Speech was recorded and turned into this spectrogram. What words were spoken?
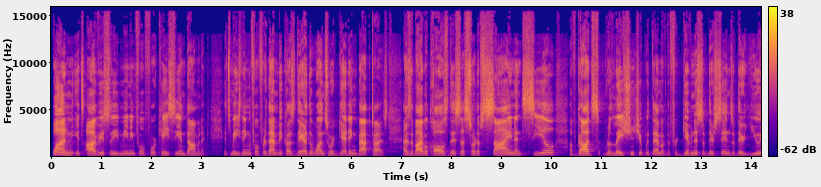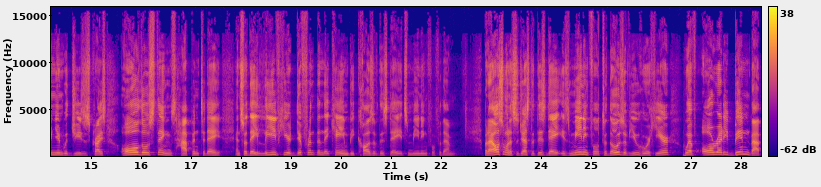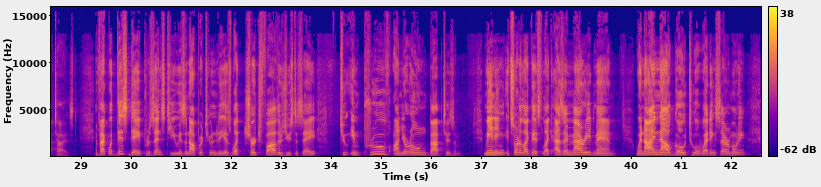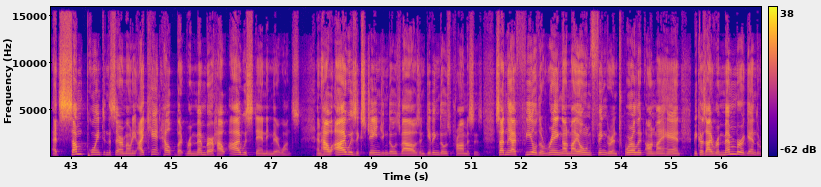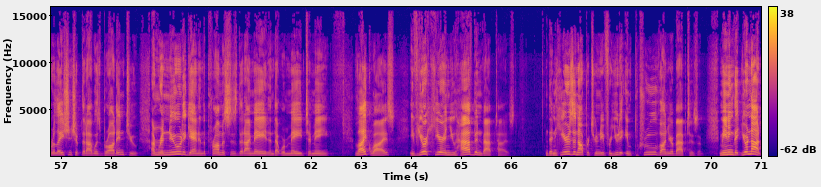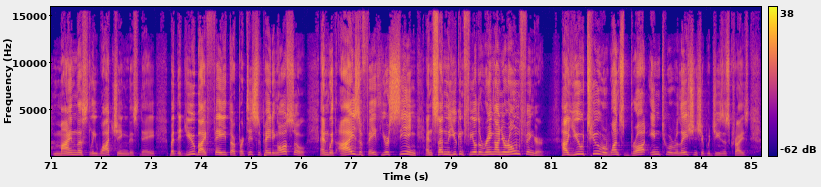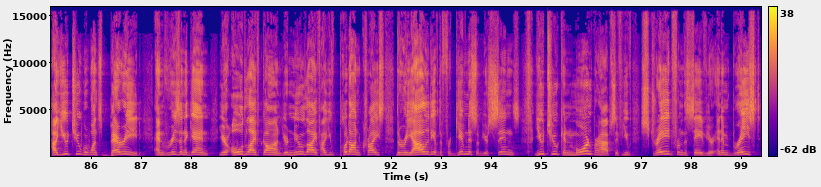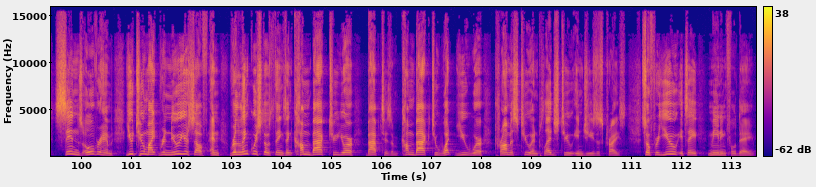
One, it's obviously meaningful for Casey and Dominic. It's meaningful for them because they're the ones who are getting baptized. As the Bible calls this a sort of sign and seal of God's relationship with them, of the forgiveness of their sins, of their union with Jesus Christ. All those things happen today. And so they leave here different than they came because of this day. It's meaningful for them. But I also want to suggest that this day is meaningful to those of you who are here who have already been baptized. In fact, what this day presents to you is an opportunity, as what church fathers used to say, to improve on your own baptism. Meaning, it's sort of like this like, as a married man, when I now go to a wedding ceremony, at some point in the ceremony, I can't help but remember how I was standing there once and how I was exchanging those vows and giving those promises. Suddenly I feel the ring on my own finger and twirl it on my hand because I remember again the relationship that I was brought into. I'm renewed again in the promises that I made and that were made to me. Likewise, if you're here and you have been baptized, then here's an opportunity for you to improve on your baptism. Meaning that you're not mindlessly watching this day, but that you, by faith, are participating also. And with eyes of faith, you're seeing, and suddenly you can feel the ring on your own finger. How you too were once brought into a relationship with Jesus Christ. How you too were once buried and risen again. Your old life gone, your new life, how you've put on Christ, the reality of the forgiveness of your sins. You too can mourn perhaps if you've strayed from the Savior and embraced sins over Him. You too might renew yourself and relinquish those things and come back to your baptism. Come back to what you were promised to and pledged to in Jesus Christ. So for you, it's a meaningful day.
